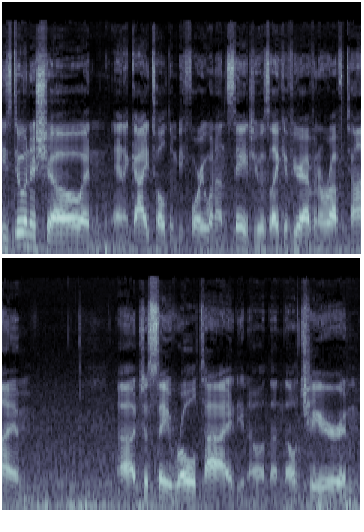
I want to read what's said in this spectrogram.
he's doing a show, and, and a guy told him before he went on stage, he was like, if you're having a rough time, uh, just say roll tide, you know, and then they'll cheer and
